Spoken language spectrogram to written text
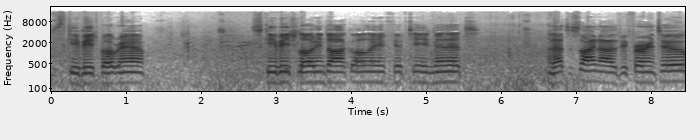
Ski Beach boat ramp. Ski Beach loading dock only, 15 minutes. And that's the sign I was referring to.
